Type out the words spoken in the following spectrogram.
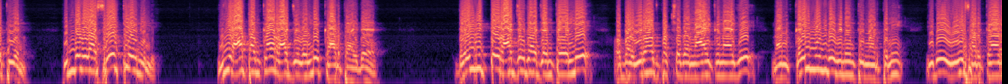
ಗತಿ ಏನು? ಹಿಂದೂಗಳ ಸೇಫ್ಟಿ ಏನಿಲ್ಲಿ? ಈ ಆತಂಕ ರಾಜ್ಯದಲ್ಲಿ ಕಾಡ್ತಾ ಇದೆ. ದಯವಿಟ್ಟು ರಾಜ್ಯದ ಜನತೆಯಲ್ಲಿ ಒಬ್ಬ ವಿರೋಧ ಪಕ್ಷದ ನಾಯಕನಾಗಿ ನಾನು ಕೈ ಮುಗಿದು ವಿನಂತಿ ಮಾಡ್ತೀನಿ. ಇದು ಈ ಸರ್ಕಾರ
